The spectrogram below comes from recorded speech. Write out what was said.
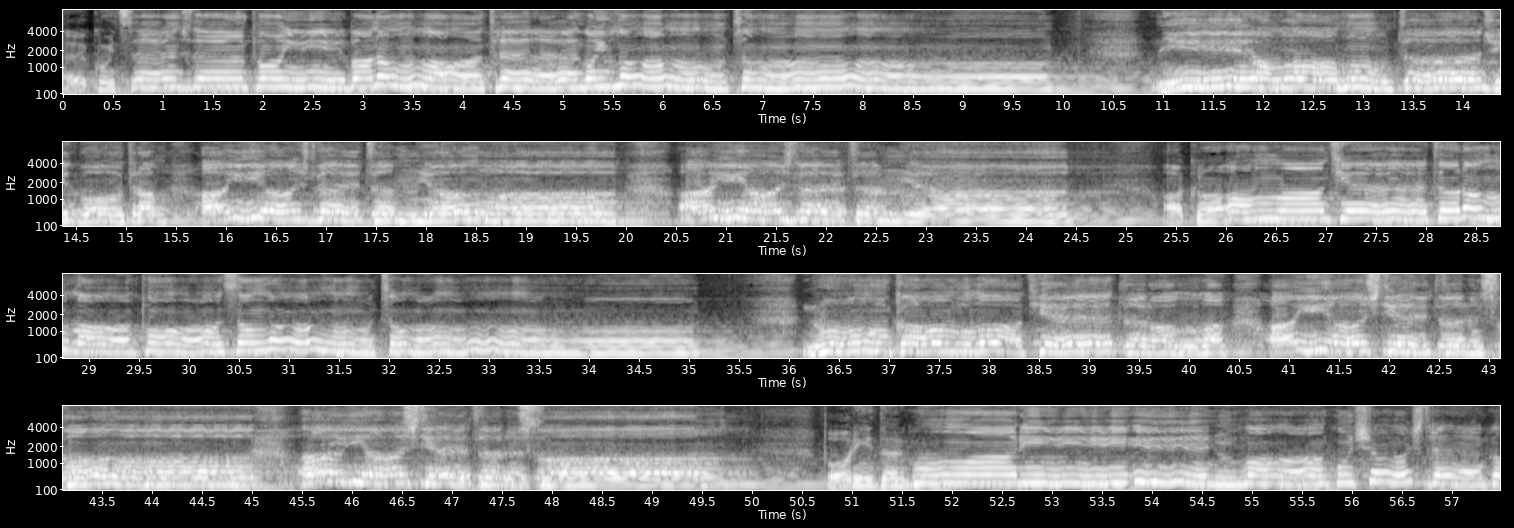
E kujtë se gjde po i banë Allah Tre goj Një Allahun të gjithë botra A i është vetëm një A është vetëm një A ka Allah tjetër Allah po salaton Nuk ka Allah tjetër Allah Aja është tjetër s'ka Aja është tjetër s'ka Por i dërguarit është rega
